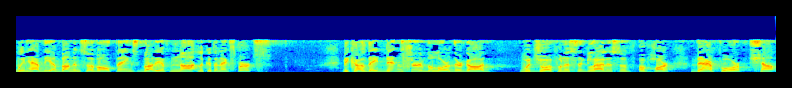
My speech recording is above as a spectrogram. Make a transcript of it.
we'd have the abundance of all things, but if not, look at the next verse. Because they didn't serve the Lord their God with joyfulness and gladness of, of heart, therefore shalt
